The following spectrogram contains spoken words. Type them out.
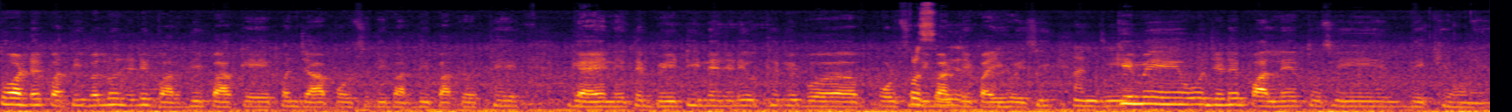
ਤੁਹਾਡੇ ਪਤੀ ਵੱਲੋਂ ਜਿਹੜੀ ਵਰਦੀ ਪਾ ਕੇ, ਪੰਜਾਬ ਪੁਲਿਸ ਦੀ ਵਰਦੀ ਪਾ ਕੇ ਉੱਥੇ ਗਏ ਨੇ ਤੇ ਬੇਟੀ ਨੇ ਜਿਹੜੀ ਉੱਥੇ ਦੀ ਬ- ਪੁਲਿਸ ਦੀ ਪੁਲਿਸ ਦੀ- ਵਰਦੀ ਪਾਈ ਹੋਈ ਸੀ। ਹਾਂਜੀ। ਕਿਵੇਂ ਉਹ ਜਿਹੜੇ ਪਾਲੇ ਤੁਸੀਂ ਦੇਖੇ ਹੋਣੇ ਆ?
